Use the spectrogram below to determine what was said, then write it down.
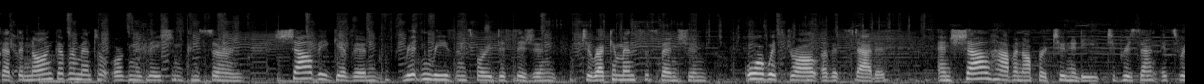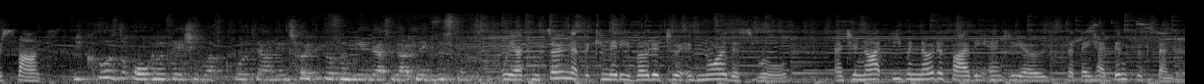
that the non-governmental organization concerned shall be given written reasons for a decision to recommend suspension or withdrawal of its status and shall have an opportunity to present its response. Because the organization was closed down in Turkey doesn't mean that we are in existence. We are concerned that the committee voted to ignore this rule and to not even notify the NGOs that they had been suspended,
